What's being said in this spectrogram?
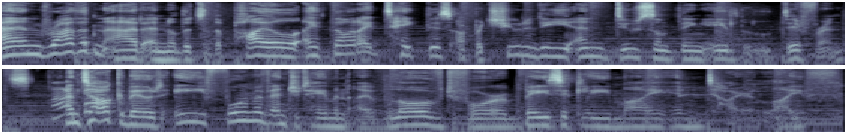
And rather than add another to the pile, I thought I'd take this opportunity and do something a little different. And talk about a form of entertainment I've loved for basically my entire life.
